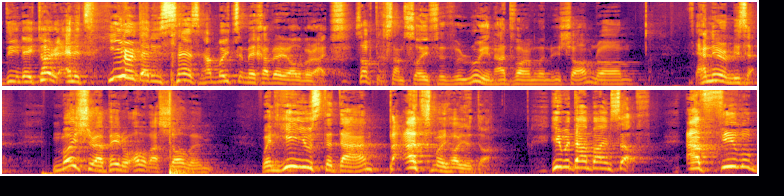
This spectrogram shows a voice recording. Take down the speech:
Dinei Torah. And it's here that he says, Hamoitze mechaveri al varai. Sagt ich sam len. Anir. Moshe Rabbeinu olav hasholim, when he used to dan, ba'atzmai hoyadan. He would dan by himself. Afilu.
